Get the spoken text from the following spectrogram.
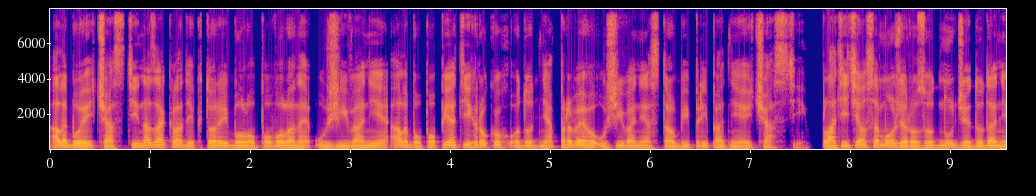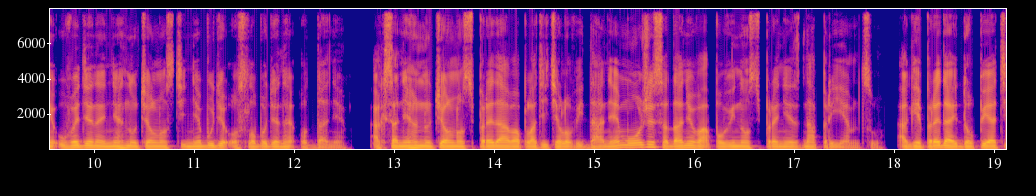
alebo jej časti, na základe ktorej bolo povolené užívanie alebo po 5 rokoch od dňa prvého užívania stavby prípadne jej časti. Platiteľ sa môže rozhodnúť, že dodanie uvedenej nehnuteľnosti nebude oslobodené od dane. Ak sa nehnuteľnosť predáva platiteľovi dane, môže sa daňová povinnosť preniesť na príjemcu. Ak je predaj do 5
